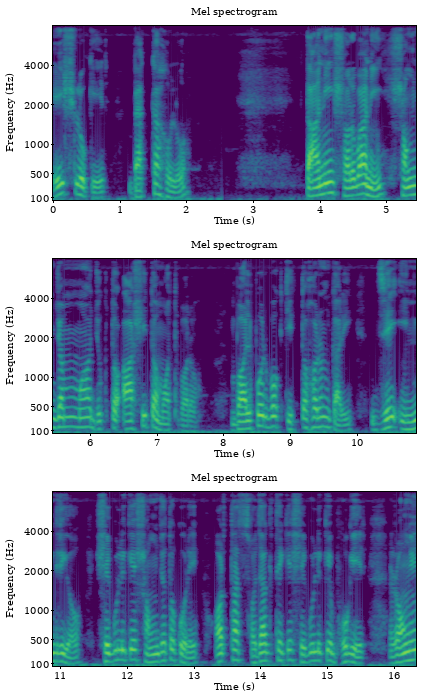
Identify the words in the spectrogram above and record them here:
এই শ্লোকের ব্যাখ্যা হল, তানি সর্বাণী সংযমযুক্ত আশিত মতপর বলপূর্বক চিত্তহরণকারী যে ইন্দ্রিয় সেগুলিকে সংযত করে, অর্থাৎ সজাগ থেকে সেগুলিকে ভোগের রঙে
